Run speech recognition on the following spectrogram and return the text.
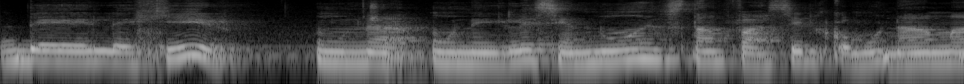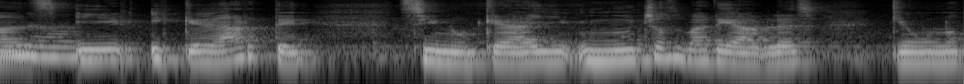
de elegir una, Sí. una iglesia. No es tan fácil como nada más No. ir y quedarte, sino que hay muchas variables que uno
